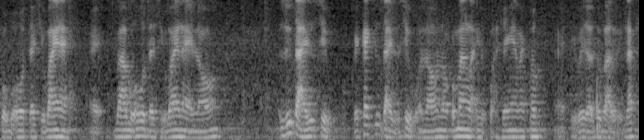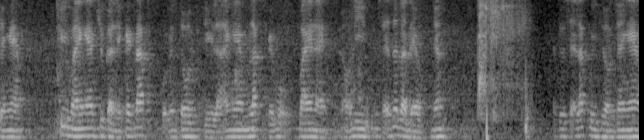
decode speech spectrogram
của bộ hột tài xỉu bay này. Đấy, và bộ hột tài xỉu bay này nó giữ tài giữ xỉu cái cách giữ tài giữ xỉu của nó nó có mang lại hiệu quả cho anh em hay không? Đấy, thì bây giờ tôi vào lắc cho anh em. Khi mà anh em chưa cần đến cách lắc của bên tôi thì là anh em lắc cái bộ bay này nó đi cũng sẽ rất là đều nhé tôi sẽ lắc bình thường cho anh em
